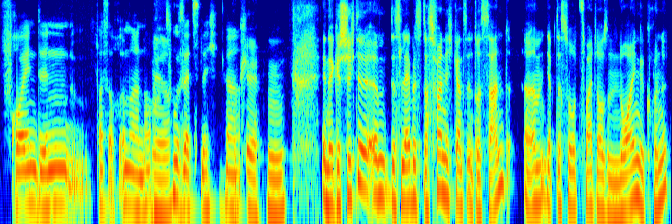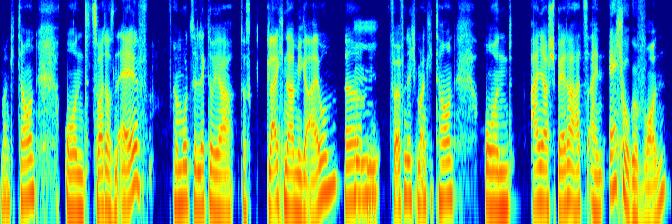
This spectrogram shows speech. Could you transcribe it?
Freundin, was auch immer noch ja. zusätzlich. Ja. Okay. Hm. In der Geschichte ähm, des Labels, das fand ich ganz interessant. Ähm, ihr habt das so 2009 gegründet, Monkey Town, und 2011 haben Selector ja das gleichnamige Album ähm, mhm. veröffentlicht, Monkey Town, und ein Jahr später hat es ein Echo gewonnen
